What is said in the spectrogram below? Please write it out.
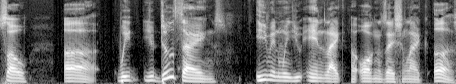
So uh, we you do things even when you in like an organization like us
